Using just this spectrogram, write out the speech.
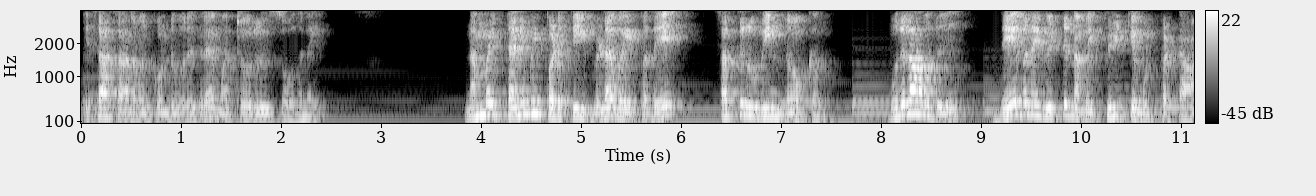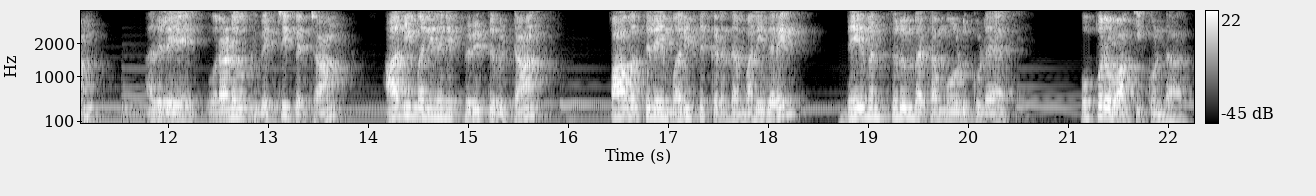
பிசாசானவன் கொண்டு வருகிற மற்றொரு சோதனை. நம்மை தனிமைப்படுத்தி விழ வைப்பதே சத்துருவின் நோக்கம். முதலாவது தேவனை விட்டு நம்மை பிரிக்க முற்பட்டான். அதிலே ஓரளவுக்கு வெற்றி பெற்றான். ஆதி மனிதனை பிரித்து விட்டான். பாவத்திலே மறித்து கிடந்த மனிதரை தேவன் திரும்ப தம்மோடு கூட ஒப்புரவாக்கி கொண்டார்.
